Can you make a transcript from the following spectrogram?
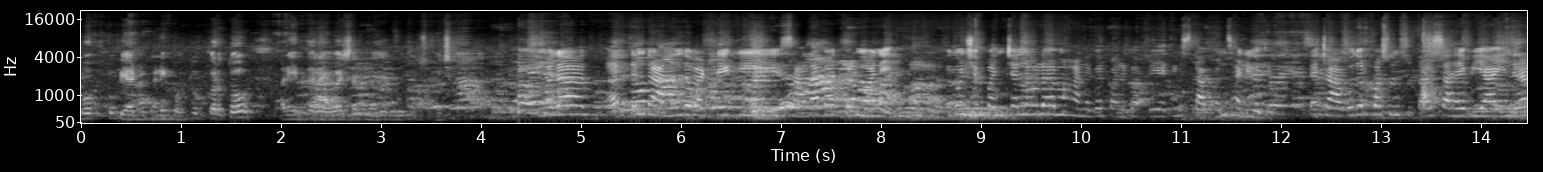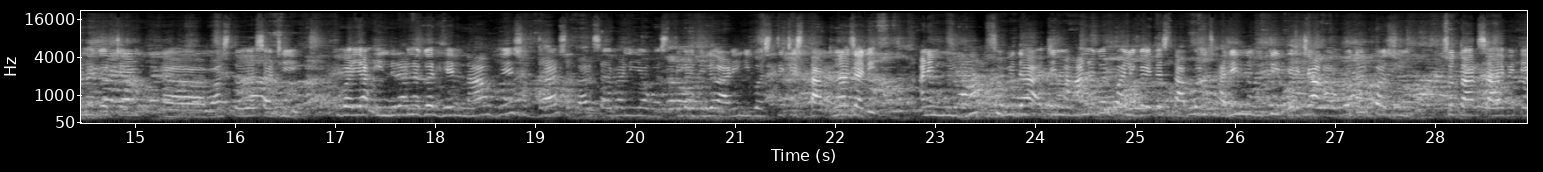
खूप खूप या ठिकाणी कौतुक करतो आणि इतर रहिवाशांना माझ्या खूप शुभेच्छा मला अत्यंत आनंद वाटते की सालाबादप्रमाणे महानगरपालिका आपल्या येथील स्थापन झाली होती. त्याच्या अगोदरपासून सुतार साहेब या इंदिरानगरच्या वास्तव्यासाठी किंवा या इंदिरानगर हे नाव हे सुद्धा सुतार साहेबांनी या वस्तीला दिलं आणि ही वस्तीची स्थापना झाली. आणि मूलभूत सुविधा जी महानगरपालिका इथे स्थापन झाली नव्हती त्याच्या अगोदरपासून सुतार साहेब इथे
